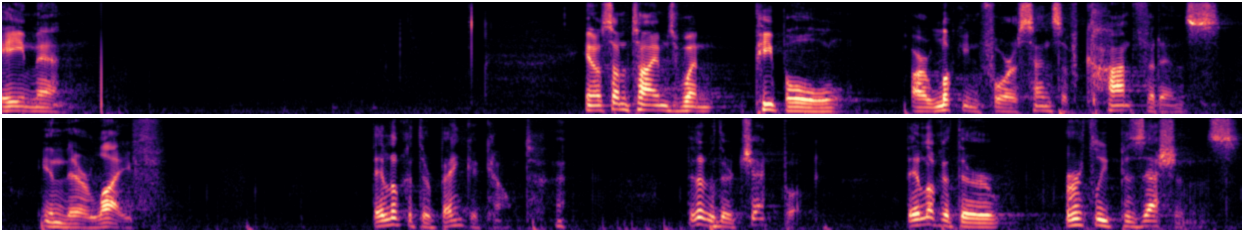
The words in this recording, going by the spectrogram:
Amen. You know, sometimes when people are looking for a sense of confidence in their life, they look at their bank account, they look at their checkbook, they look at their earthly possessions.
